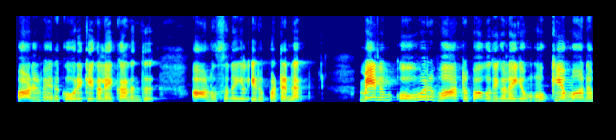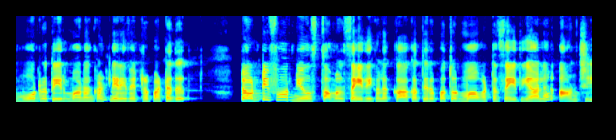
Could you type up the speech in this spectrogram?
பல்வேறு கோரிக்கைகளை கலந்து ஆலோசனையில் ஈடுபட்டனர். மேலும் ஒவ்வொரு வார்டு பகுதிகளையும் முக்கியமான மூன்று தீர்மானங்கள் நிறைவேற்றப்பட்டது. டுவெண்ட்டி ஃபோர் நியூஸ் தமிழ் செய்திகளுக்காக திருப்பத்தூர் மாவட்ட செய்தியாளர் ஆஞ்சி.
